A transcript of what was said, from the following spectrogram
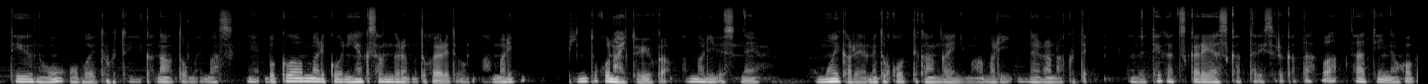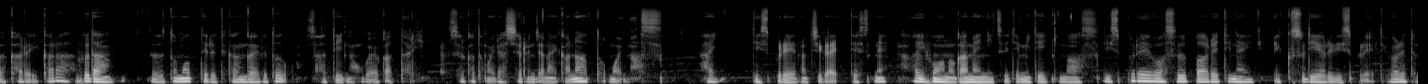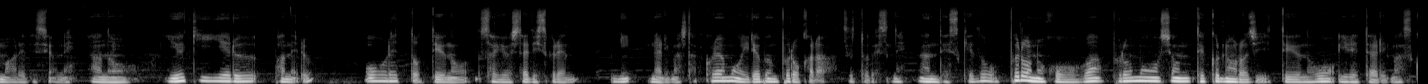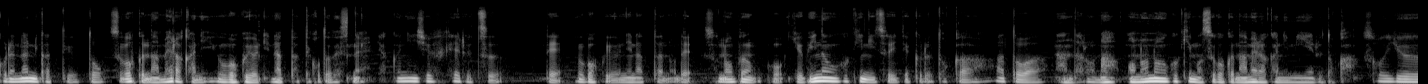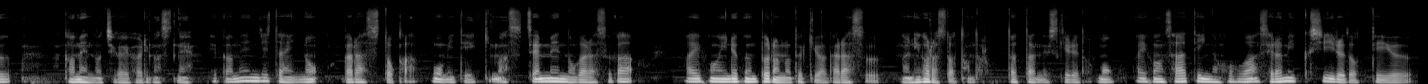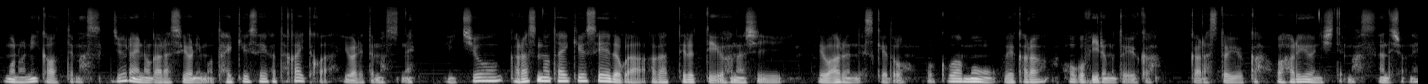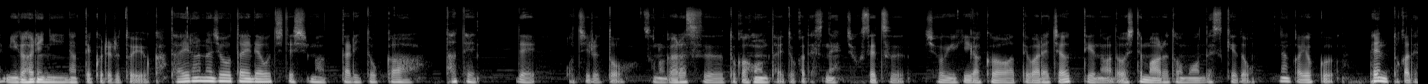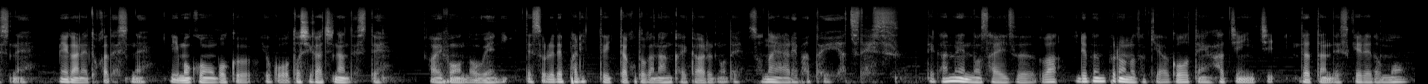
ていうのを覚えておくといいかなと思います。ね、僕はあんまりこう 203g とか言われてもあんまりピンとこないというか、あんまりですね、重いからやめとこうって考えにもあまりならなくて。なので手が疲れやすかったりする方は13の方が軽いから普段ずっと持ってるって考えると13の方が良かったりする方もいらっしゃるんじゃないかなと思います。はい。ディスプレイの違いですね。iPhone の画面について見ていきます。ディスプレイはスーパーレティナ XDR ディスプレイって言われてもあれですよね。あの、有機 EL パネル OLED っていうのを採用したディスプレイになりました。これはもう11 Pro からずっとですね。なんですけど、プロの方はプロモーションテクノロジーっていうのを入れてあります。これ何かっていうと、すごく滑らかに動くようになったってことですね。120Hz で動くようになったので、その分、こう指の動きについてくるとか、あとは、なんだろうな、物の動きもすごく滑らかに見えるとか、そういう画面の違いがありますね。で画面自体のガラスとかを見ていきます。前面のガラスが iPhone 11 Pro の時はガラス、何ガラスだったんだろう？だったんですけれども iPhone 13の方はセラミックシールドっていうものに変わってます。従来のガラスよりも耐久性が高いとか言われてますね。一応ガラスの耐久精度が上がってるっていう話ではあるんですけど僕はもう上から保護フィルムというかガラスというかは貼るようにしてます。なんでしょうね。身代わりになってくれるというか平らな状態で落ちてしまったりとか縦で落ちるとそのガラスとか本体とかですね直接衝撃が加わって割れちゃうっていうのはどうしてもあると思うんですけどなんかよくペンとかですねメガネとかですねリモコンを僕よく落としがちなんですね iPhone の上に。でそれでパリッといったことが何回かあるので備えあればというやつです。で画面のサイズは11 Pro の時は5.8インチだったんですけれども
